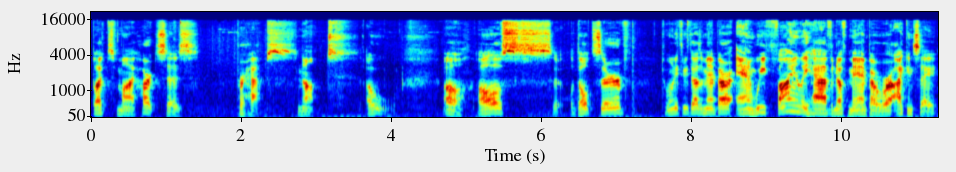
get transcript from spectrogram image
But my heart says perhaps not. Oh. Oh, all adults serve 23,000 manpower, and we finally have enough manpower where I can say,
